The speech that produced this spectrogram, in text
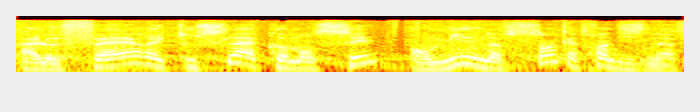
à le faire et tout cela a commencé en 1999.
